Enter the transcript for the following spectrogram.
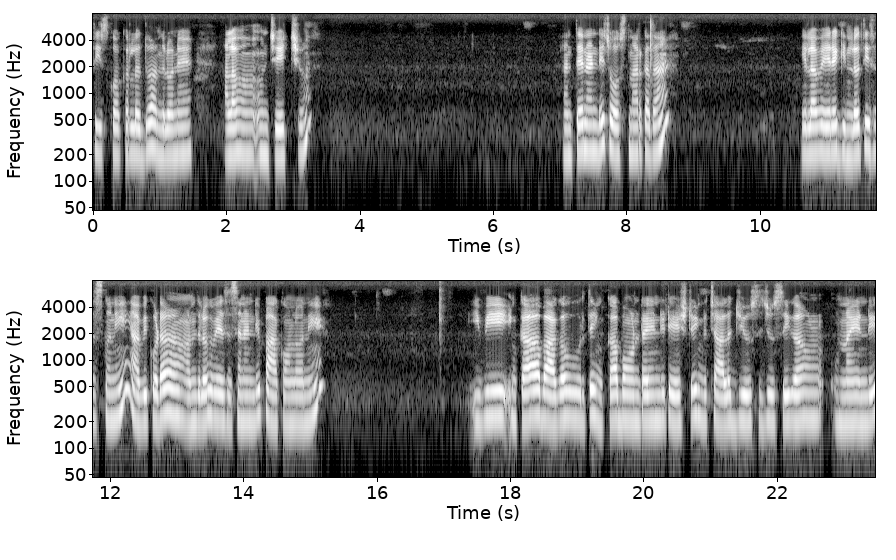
తీసుకోకర్లేదు అందులోనే అలా ఉంచేయచ్చు. అంతేనండి చూస్తున్నారు కదా. ఇలా వేరే గిన్నెలో తీసేసుకొని అవి కూడా అందులోకి వేసేసానండి పాకంలోని. ఇవి ఇంకా బాగా ఊరితే ఇంకా బాగుంటాయండి టేస్ట్ ఇంకా చాలా జ్యూసీ జ్యూసీగా ఉన్నాయండి.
